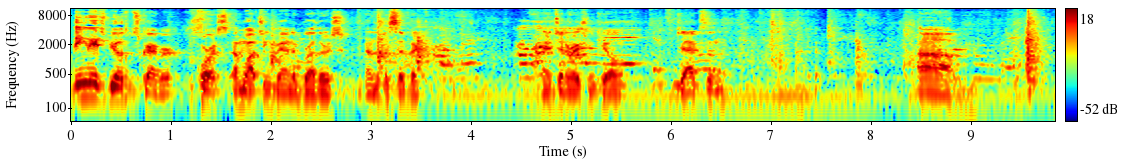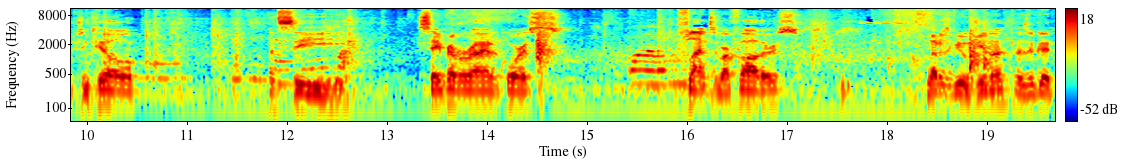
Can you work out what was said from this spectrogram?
being an HBO subscriber. Of course, I'm watching Band of Brothers and The Pacific and Generation Kill. Jackson. Um, Generation Kill. Let's see. Save Private Ryan, of course. Flags of Our Fathers. Letters of Iwo Jima is a good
